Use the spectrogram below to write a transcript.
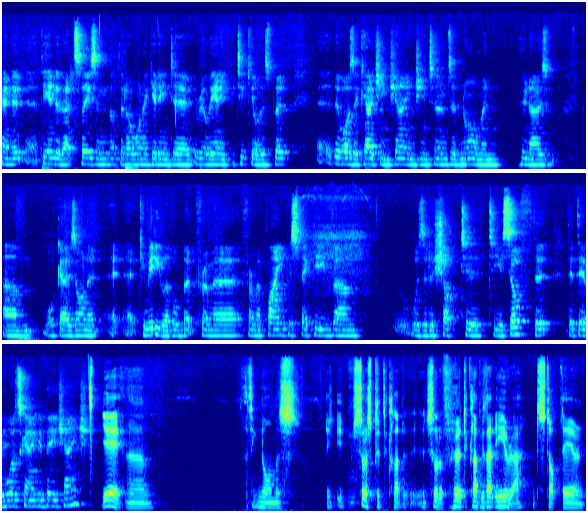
And at, the end of that season, not that I want to get into really any particulars, but there was a coaching change in terms of Norm, and who knows um, what goes on at, at, at committee level. But from a from a playing perspective, um, was it a shock to, to yourself that, that there was going to be a change? Yeah, um, I think Norm was. It, it sort of split the club. It sort of hurt the club with that era. It stopped there, and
